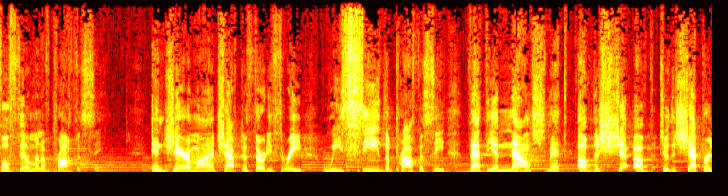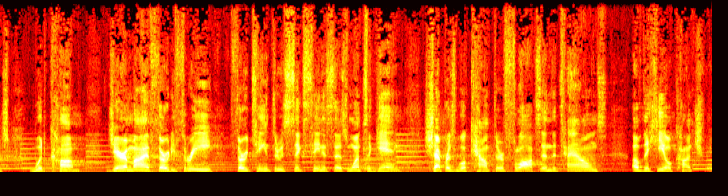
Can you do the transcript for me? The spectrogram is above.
fulfillment of prophecy. In Jeremiah chapter 33, we see the prophecy that the announcement of the she- of, to the shepherds would come. Jeremiah 33, 13 through 16, it says, Once again, shepherds will count their flocks in the towns of the hill country,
